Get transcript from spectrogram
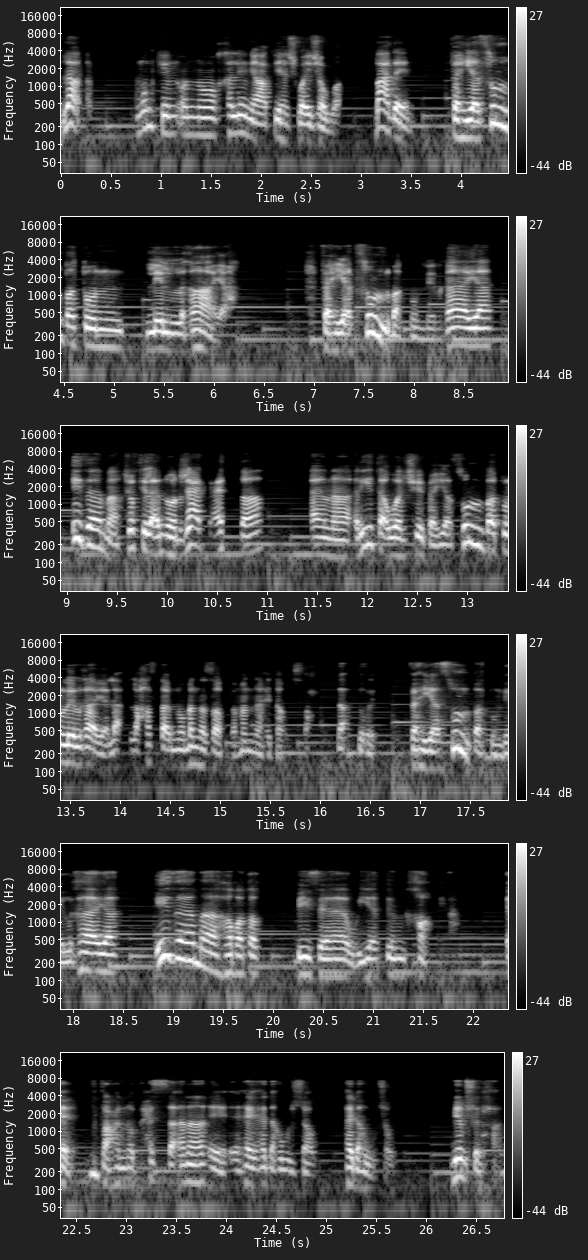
لا ممكن إنه خليني أعطيها شوي جوة. بعدين فهي صلبة للغاية. فهي صلبة للغاية. إذا ما شفتي؟ لأنه رجعت عدتها أنا قريتها أول شيء فهي صلبة للغاية. لا لاحظت أنه منا ظابطة منا هيدا الصح لا دغري. فهي صلبة للغاية إذا ما هبطت بزاوية خاطئة. إيه بطلع أنه بحسها أنا إيه هي هذا هو الجو هذا هو الجو. بيمشي الحال.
